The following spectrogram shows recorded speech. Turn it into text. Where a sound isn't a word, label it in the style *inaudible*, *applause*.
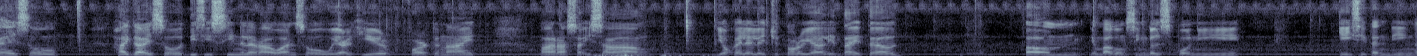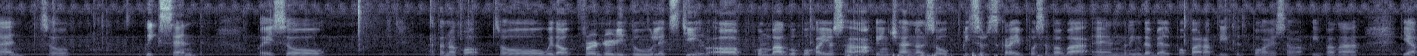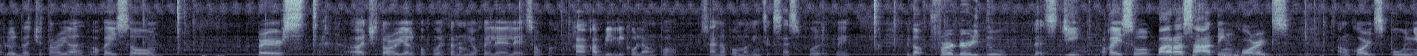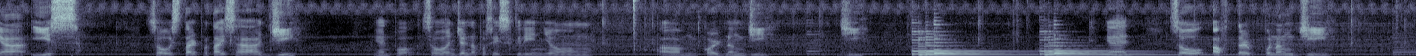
Okay, so, hi guys. So, this is Sinilarawan. So, we are here for tonight para sa isang ukulele tutorial entitled um, yung bagong singles po ni Casey Tandingan. So, Quicksand. Okay, so, ito na po. So, without further ado, let's G. Uh, kung bago po kayo sa aking channel, so please subscribe po sa baba and ring the bell po para updated po kayo sa aking mga i-upload na tutorial. Okay, so, first uh, tutorial ko po ito ng ukulele. So, kakabili ko lang po. Sana po maging successful. Okay. Without further ado, let's G. Okay, so para sa ating chords, ang chords po niya is, so start po tayo sa G. Yan po. So, andyan na po sa screen yung um, chord ng G. G. Yan. So, after po ng G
